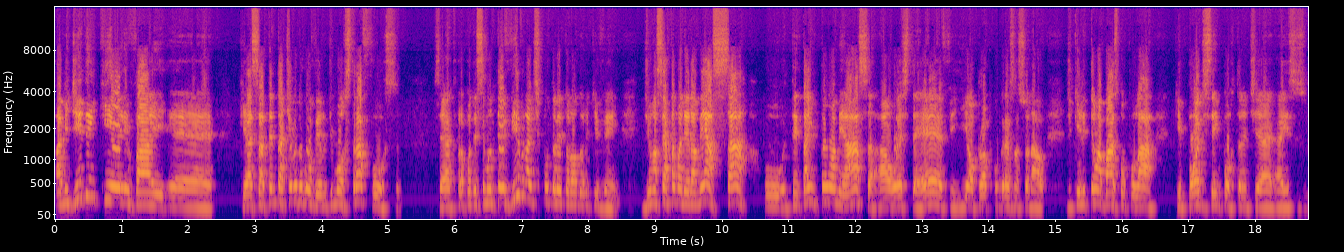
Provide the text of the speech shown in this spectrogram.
À medida em que ele vai, é, que essa tentativa do governo de mostrar força, certo, para poder se manter vivo na disputa eleitoral do ano que vem, de uma certa maneira ameaçar, o, tentar impor uma ameaça ao STF e ao próprio Congresso Nacional, de que ele tem uma base popular que pode ser importante a, a, esses,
